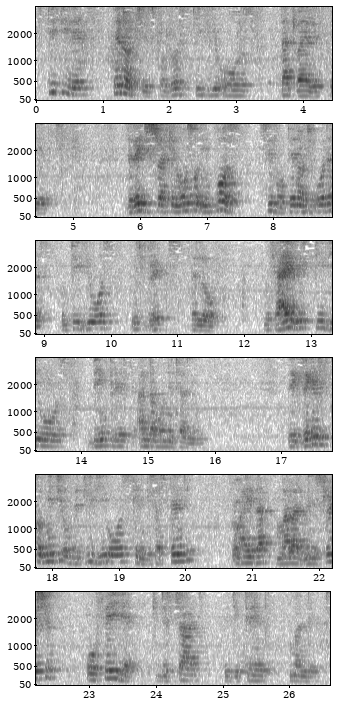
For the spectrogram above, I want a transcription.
stipulates penalties for those PVOs that violate the Act. The registrar can also impose civil penalty orders on PVOs which breaks the law, with high-risk PVOs being placed under monitoring. The executive committee of the PVOs can be suspended for either maladministration or failure to discharge the declared mandate.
